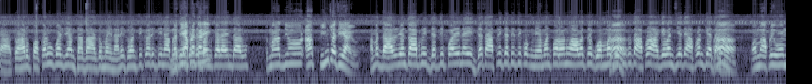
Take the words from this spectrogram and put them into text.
આ તો હારું પકડવું પડશે એમ થાબા આ તો મહિનાની શાંતિ કરી હતી ને આપણે આપણે બંધ કરાવીને દારૂ. તો મારા દિયો આ પીન ચોથી આવ્યો. આમાં દારૂ જોઈને તો આપણી ઇજ્જતથી પડી ને ઇજ્જત આપણી જતી હતી. કોઈક મહેમાન પરવાનું આવે તો ગોમમાં. જોતું હતું તો આપણો આગેવાન છીએ તે આપણને કહેતા અમે આપણી ઓમ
